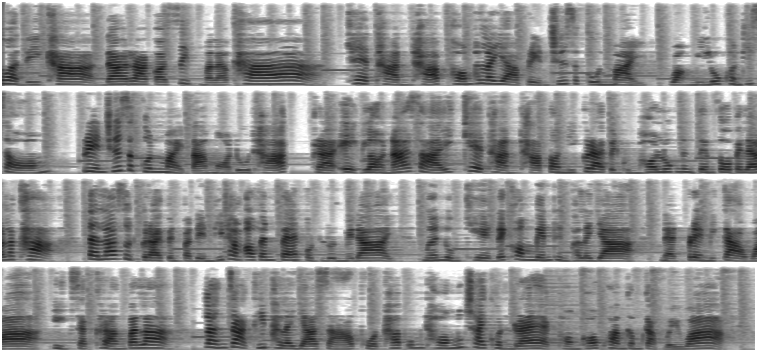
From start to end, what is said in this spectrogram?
สวัสดีค่ะ ดารากอสสิบมาแล้วค่ะ เขตฐานทัพพร้อมภรรยาเปลี่ยนชื่อสกุลใหม่ หวังมีลูกคนที่สองเปลี่ยนชื่อสกุลใหม่ตามหมอดูทัก พระเอกหล่อหน้าใสเขตฐานทัพตอนนี้กลายเป็นคุณพ่อลูกหนึ่งเต็มตัวไปแล้วล่ะค่ะ แต่ล่าสุดกลายเป็นประเด็นที่ทำเอาแฟนๆอดลุ้นไม่ได้ เมื่อหนุ่มเขตได้คอมเมนต์ถึงภรรยา แนทเปรมิกาว่า อีกสักครั้งปะล่ะ หลังจากที่ภรรยาสาวโพสภาพอุ้มท้องลูกชายคนแรกพร้อมข้อความกำกับไว้ว่า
